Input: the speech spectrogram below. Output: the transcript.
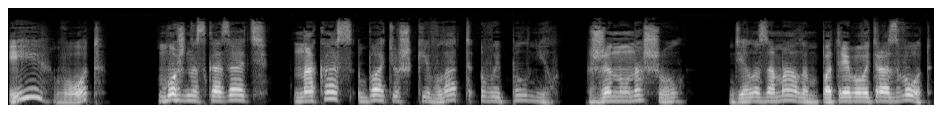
И вот, можно сказать, наказ батюшки Влад выполнил, жену нашел. Дело за малым — потребовать развод.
